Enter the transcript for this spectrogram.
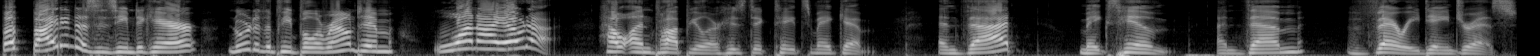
But Biden doesn't seem to care, nor do the people around him one iota how unpopular his dictates make him. And that makes him and them very dangerous.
